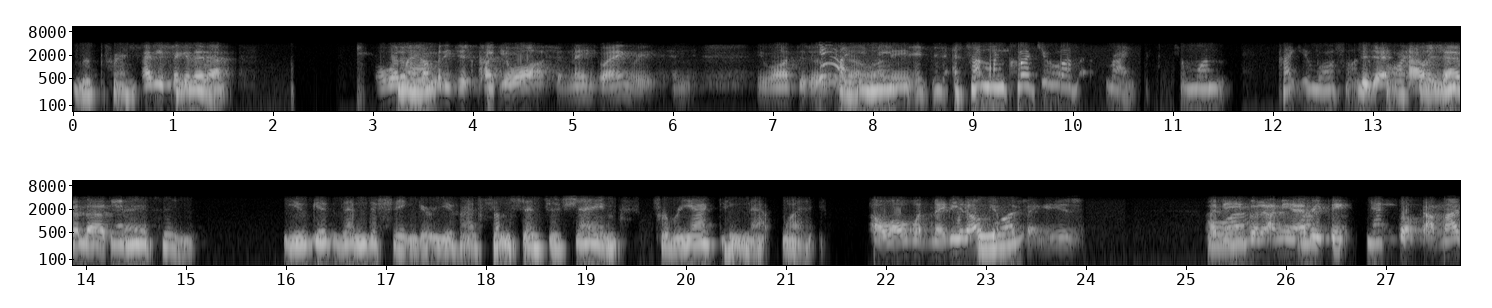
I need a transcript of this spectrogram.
Repressed How do you figure that out? Well, what if Well- somebody just cut you off and made you angry and you wanted to, Yeah, you know, you I mean, it- uh, someone cut you off. Right. Someone cut you off on Did the that- parkway. how is that give about shame? You give them the finger. You have some sense of shame for reacting that way. oh, well, what, maybe you don't give them the finger. You just, I or- mean, but I mean, everything. Look, I'm not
